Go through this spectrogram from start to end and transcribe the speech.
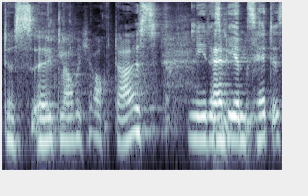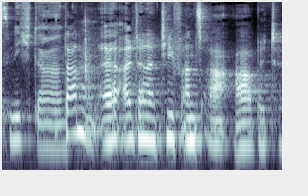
das, äh, glaube ich, auch da ist. Nee, das äh, BMZ ist nicht da. Dann äh, alternativ ans AA, bitte.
